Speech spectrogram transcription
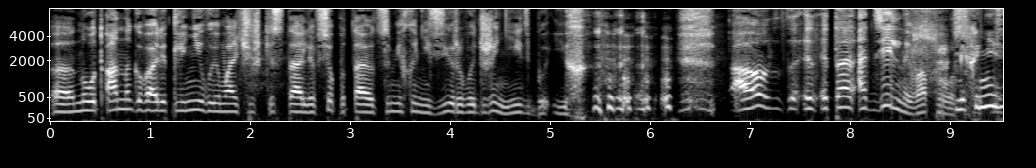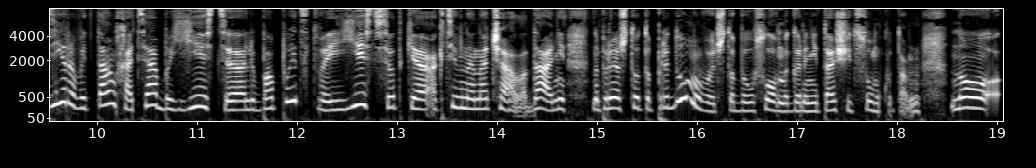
Э, Ну вот Анна говорит, ленивые мальчишки стали, все пытаются механизировать, женить бы их. А э, это отдельный вопрос. Механизировать там хотя бы есть э, любопытство и есть все-таки активное начало. Да, они, например, что-то придумывают, чтобы, условно говоря, не тащить сумку там, но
